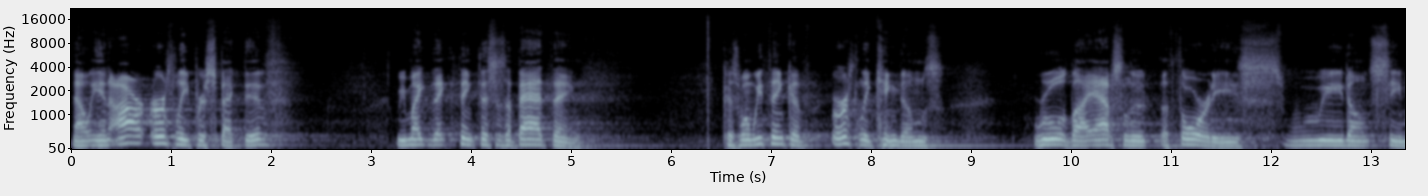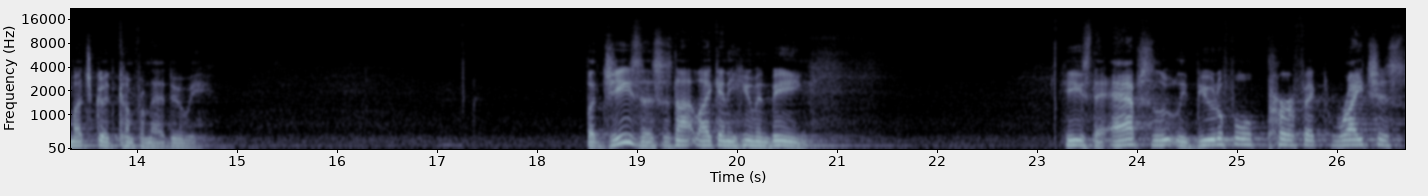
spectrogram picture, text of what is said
Now, in our earthly perspective, we might think this is a bad thing. Because when we think of earthly kingdoms ruled by absolute authorities, we don't see much good come from that, do we? But Jesus is not like any human being. He's the absolutely beautiful, perfect, righteous,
